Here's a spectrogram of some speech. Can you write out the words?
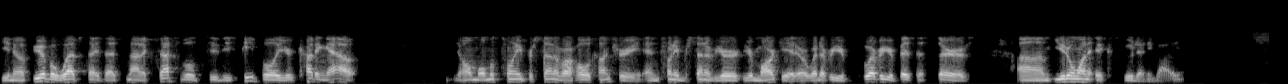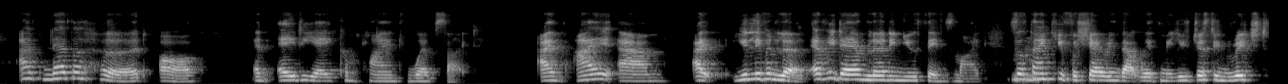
you know, if you have a website that's not accessible to these people, you're cutting out you know, almost 20% of our whole country and 20% of your, your market or whatever your, whoever your business serves. Um, you don't want to exclude anybody. I've never heard of an ADA compliant website. I, I am, I, you live and learn. Every day I'm learning new things, Mike. So mm-hmm. thank you for sharing that with me. You've just enriched,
